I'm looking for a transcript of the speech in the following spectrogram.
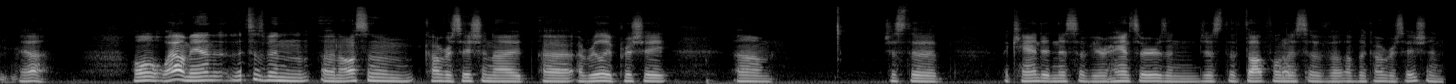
Mhm. Yeah. Well, wow, man, this has been an awesome conversation. I uh, I really appreciate um, just the the candidness of your answers and just the thoughtfulness of uh, of the conversation.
